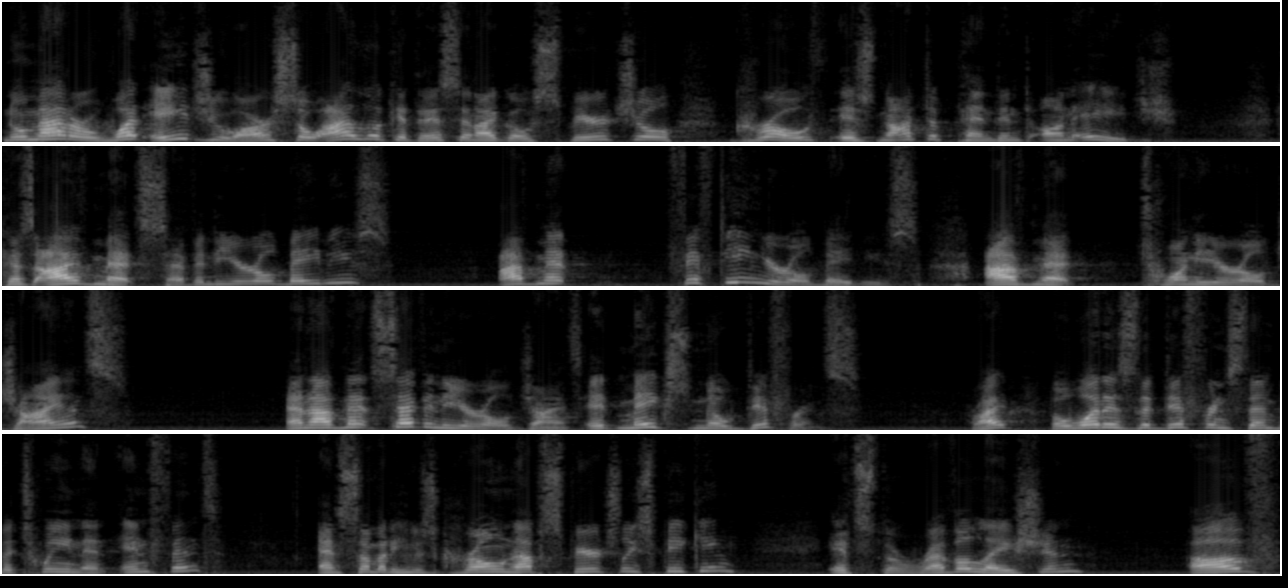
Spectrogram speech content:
No matter what age you are, so I look at this and I go spiritual growth is not dependent on age. Because I've met 70-year-old babies, I've met 15-year-old babies, I've met 20-year-old giants, and I've met 70-year-old giants. It makes no difference right? But what is the difference then between an infant and somebody who's grown up, spiritually speaking? It's the revelation of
